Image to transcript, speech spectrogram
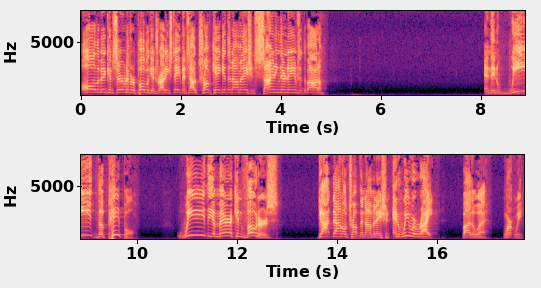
All the big conservative Republicans writing statements how Trump can't get the nomination, signing their names at the bottom. And then we, the people, we, the American voters, got Donald Trump the nomination. And we were right, by the way, weren't we?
